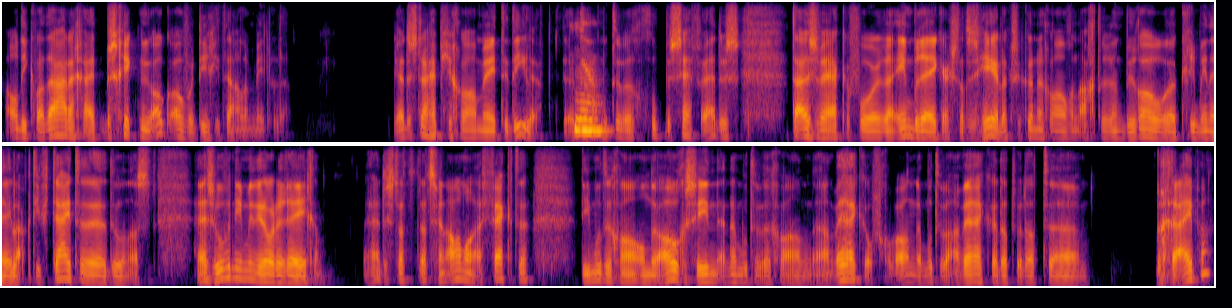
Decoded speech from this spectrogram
al die kwaadaardigheid beschikt nu ook over digitale middelen. Ja, dus daar heb je gewoon mee te dealen. Dat, moeten we goed beseffen. Hè? Dus thuiswerken voor uh, inbrekers, dat is heerlijk. Ze kunnen gewoon van achter hun bureau uh, criminele activiteiten uh, doen. Als, hè, ze hoeven niet meer door de regen. Hè? Dus dat, dat zijn allemaal effecten die moeten gewoon onder ogen zien. En daar moeten we gewoon aan werken. Of gewoon, daar moeten we aan werken dat we dat begrijpen.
